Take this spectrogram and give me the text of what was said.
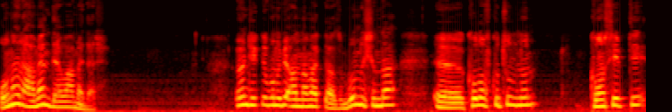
ona rağmen devam eder. Öncelikle bunu bir anlamak lazım. Bunun dışında e, Call of Cthulhu'nun konsepti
